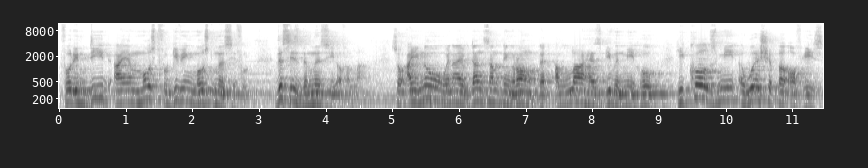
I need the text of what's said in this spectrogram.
For indeed I am most forgiving, most merciful. This is the mercy of Allah. So I know when I have done something wrong that Allah has given me hope. He calls me a worshipper of His.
